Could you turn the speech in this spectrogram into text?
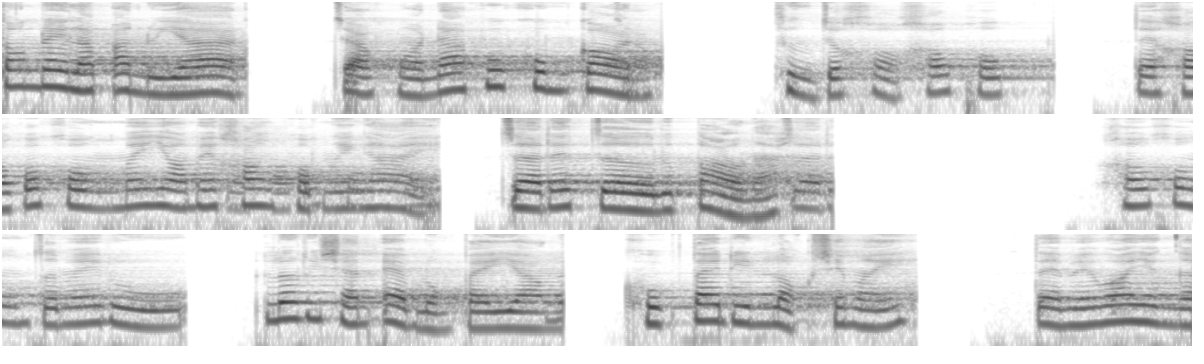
ต้องได้รับอนุญาต จากหัวหน้าผู้คุมก่อน ถึงจะขอเข้าพบ แต่เขาก็คงไม่ยอมให้เข้าพบง่าย ๆ จะได้เจอหรือเปล่านะ เขาคงจะไม่รู้ เรื่องที่ฉันแอบลงไปยัง คุกใต้ดินหรอกใช่ไหม แต่ไม่ว่ายังไง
